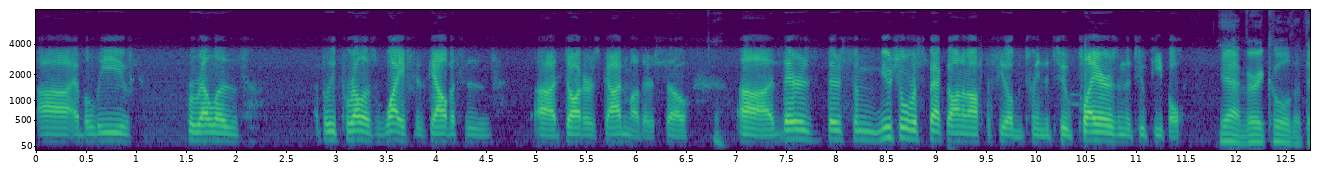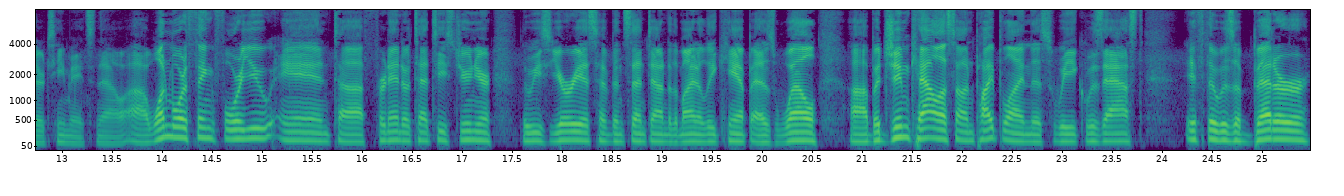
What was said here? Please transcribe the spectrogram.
Uh, I believe Pirela's I believe Pirela's wife is Galvis's uh, daughter's godmother. So uh, there's there's some mutual respect on and off the field between the two players and the two people. Yeah, very cool that they're teammates now. Uh, one more thing for you, and uh, Fernando Tatis Jr., Luis Urias have been sent down to the minor league camp as well. Uh, but Jim Callis on Pipeline this week was asked if there was a better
